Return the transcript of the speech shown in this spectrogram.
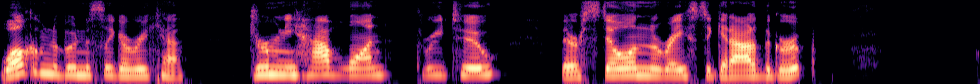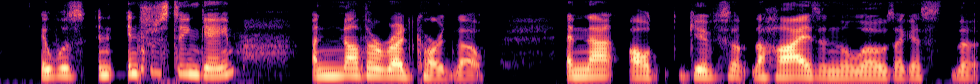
Welcome to Bundesliga recap. Germany have won 3 2. They're still in the race to get out of the group. It was an interesting game. Another red card, though. And that I'll give some the highs and the lows, I guess the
